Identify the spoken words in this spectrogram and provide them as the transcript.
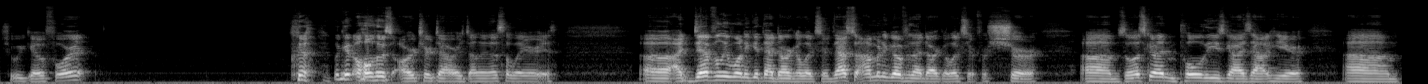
Should we go for it? Look at all those archer towers down there. That's hilarious. Uh, I definitely want to get that dark elixir. That's I'm gonna go for that dark elixir for sure. Um, so let's go ahead and pull these guys out here. Um,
